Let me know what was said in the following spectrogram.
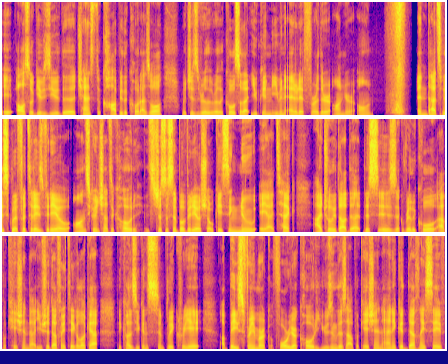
It also gives you the chance to copy the code as well, which is really, really cool so that you can even edit it further on your own. And that's basically it for today's video on Screenshot to Code. It's just a simple video showcasing new AI tech. I truly thought that this is a really cool application that you should definitely take a look at because you can simply create a base framework for your code using this application and it could definitely save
